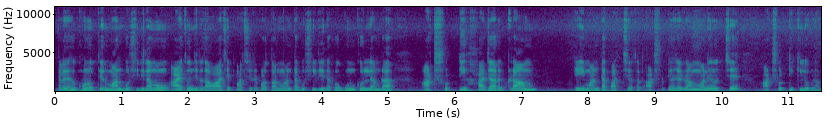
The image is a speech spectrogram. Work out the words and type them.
তাহলে দেখো ঘনত্বের মান বসিয়ে দিলাম এবং আয়তন যেটা দেওয়া আছে, পাঁচ লিটার পারদ, তার মানটা বসিয়ে দিয়ে দেখো গুণ করলে আমরা আটষট্টি হাজার গ্রাম এই মানটা পাচ্ছি। অর্থাৎ আটষট্টি হাজার গ্রাম মানে হচ্ছে আটষট্টি কিলোগ্রাম।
